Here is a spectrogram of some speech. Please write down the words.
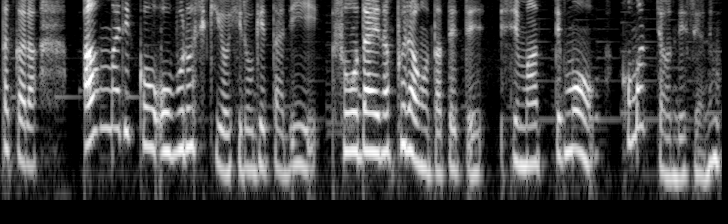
だからあんまりこう大風呂敷を広げたり壮大なプランを立ててしまっても困っちゃうんですよね。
